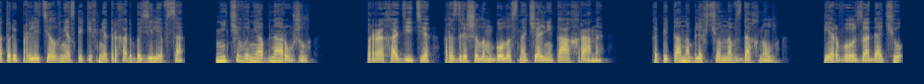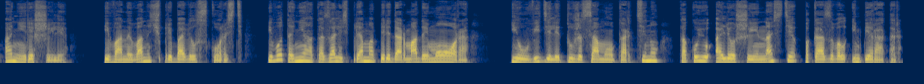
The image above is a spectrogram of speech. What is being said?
который пролетел в нескольких метрах от Базилевса, ничего не обнаружил. «Проходите», — разрешил им голос начальника охраны. Капитан облегченно вздохнул. Первую задачу они решили. Иван Иванович прибавил скорость. И вот они оказались прямо перед армадой Моора и увидели ту же самую картину, какую Алёше и Насте показывал император.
